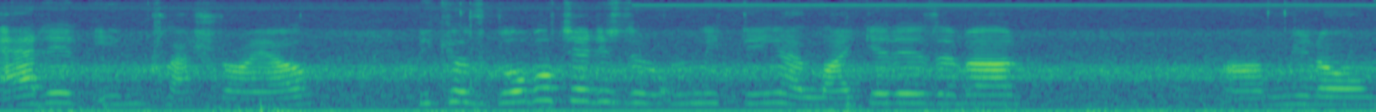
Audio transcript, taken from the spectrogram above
added in Clash Royale because global chat is the only thing I like it is about. Um, you know,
